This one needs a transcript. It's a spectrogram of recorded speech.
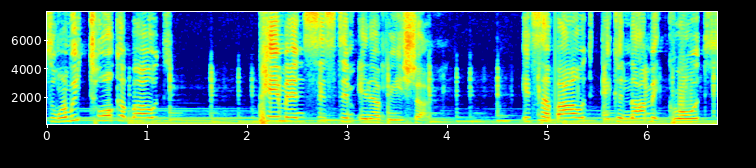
So when we talk about payment system innovation, it's about economic growth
